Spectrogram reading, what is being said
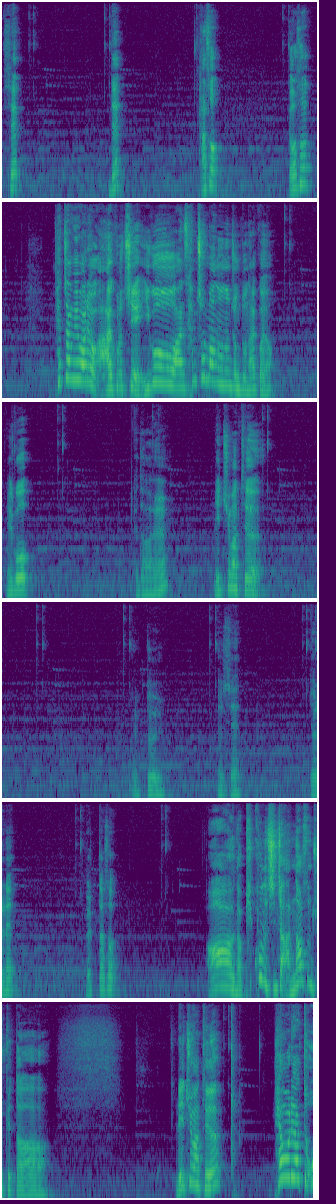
셋 넷 다섯 여섯. 패짱비 마력. 아 그렇지. 이거 한 3천만 원 정도는 할 거예요. 일곱 여덟. 리튬 아트. 열둘 열셋 열넷 열다섯. 아, 나 피코는 진짜 안 나왔으면 좋겠다. 리튬 아트, 페어리 아트, 오!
